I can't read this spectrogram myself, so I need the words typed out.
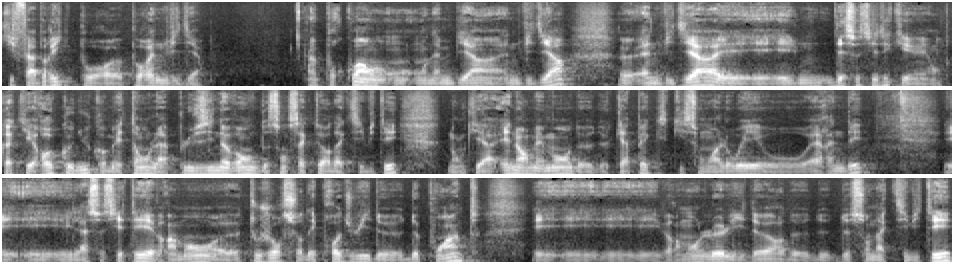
qui fabrique pour Nvidia. Pourquoi on, aime bien Nvidia euh, Nvidia est, une des sociétés qui est, en tout cas, qui est reconnue comme étant la plus innovante de son secteur d'activité. Donc il y a énormément de, capex qui sont alloués au R&D. Et, la société est vraiment euh, toujours sur des produits de, pointe et, vraiment le leader de, son activité.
